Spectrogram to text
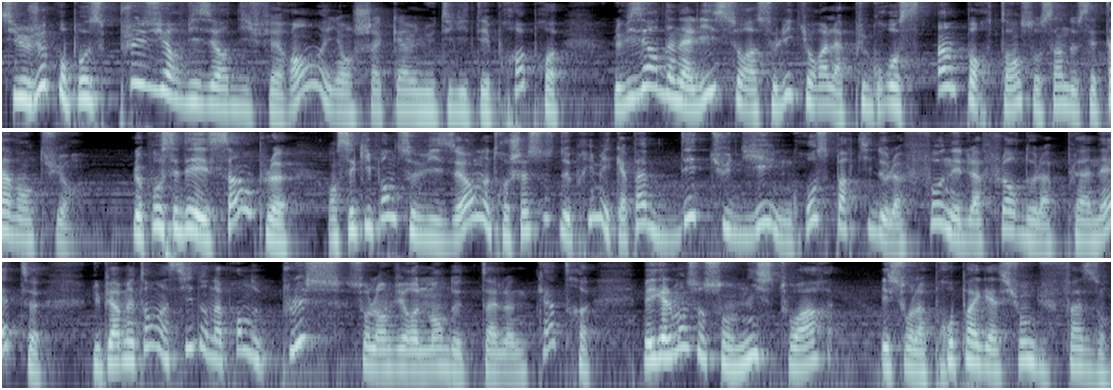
Si le jeu propose plusieurs viseurs différents, ayant chacun une utilité propre, le viseur d'analyse sera celui qui aura la plus grosse importance au sein de cette aventure. Le procédé est simple, en s'équipant de ce viseur, notre chasseuse de primes est capable d'étudier une grosse partie de la faune et de la flore de la planète, lui permettant ainsi d'en apprendre plus sur l'environnement de Talon 4, mais également sur son histoire et sur la propagation du phason.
